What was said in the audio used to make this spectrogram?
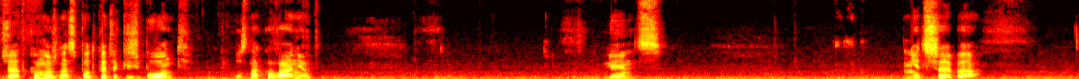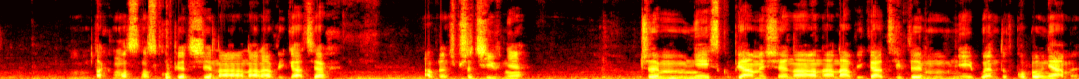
rzadko można spotkać jakiś błąd w oznakowaniu więc nie trzeba tak mocno skupiać się na, na nawigacjach, a wręcz przeciwnie. Czym mniej skupiamy się na, na nawigacji, tym mniej błędów popełniamy.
